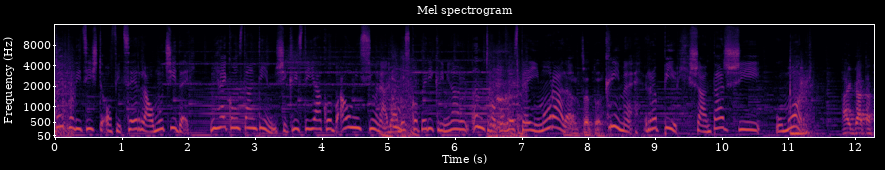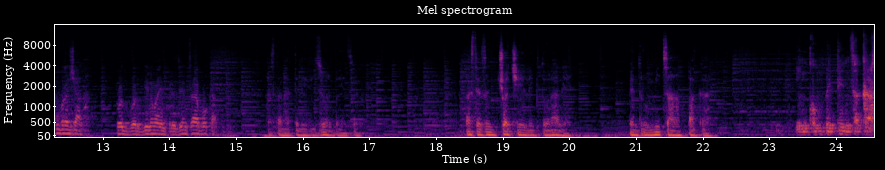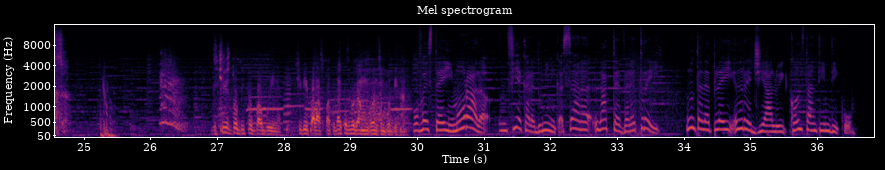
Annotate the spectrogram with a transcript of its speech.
Doi polițiști ofițeri la omucideri. Mihai Constantin și Cristi Iacob au misiunea de a descoperi criminalul într-o poveste imorală. Înălțător. Crime, răpiri, șantaj și umor. Hai gata cu vrăjeala. Pot vorbi numai în prezența avocatului. Asta la televizor, băiețel. Astea sunt cioace electorale pentru Mița Apaca. Incompetența casă. De ce ești dobitul babuine și vii pe la spate dacă îți băgam în glonț în burdihan? Poveste imorală, în fiecare duminică seară la TVR3. Un teleplay în regia lui Constantin Dicu.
